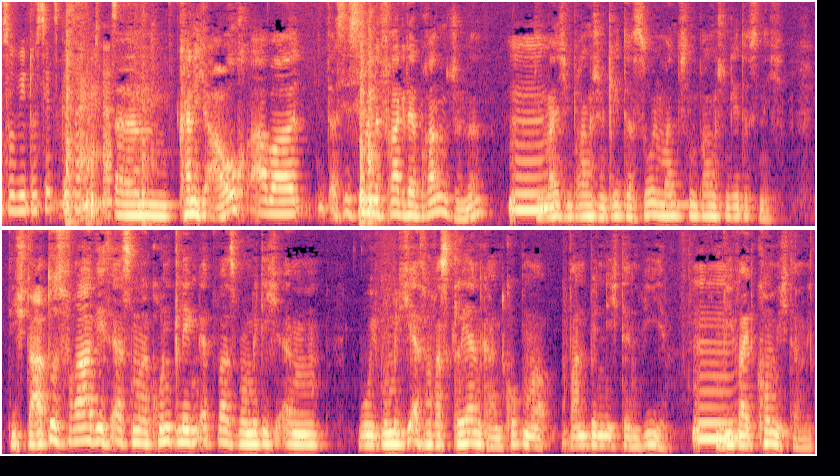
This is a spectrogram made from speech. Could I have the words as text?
so wie du es jetzt gesagt hast? Ähm, kann ich auch, aber das ist immer eine Frage der Branche. Ne? In manchen Branchen geht das so, in manchen Branchen geht das nicht. Die Statusfrage ist erstmal grundlegend etwas, womit ich, ähm, wo ich, womit ich erstmal was klären kann. Guck mal, wann bin ich denn wie? Und wie weit komme ich damit?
